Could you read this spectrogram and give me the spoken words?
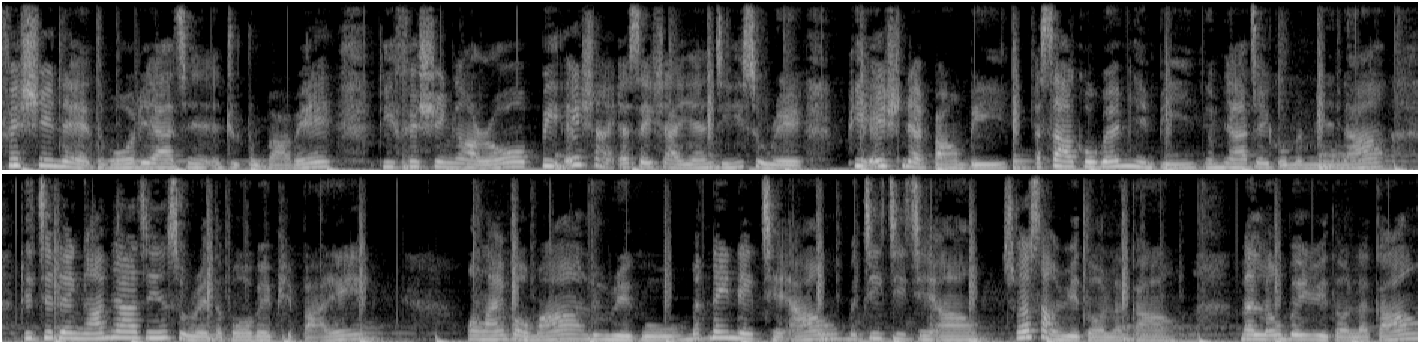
phishing နဲ့သဘောတရားချင်းအတူတူပါပဲ။ဒီ phishing ကတော့ PHISHING ဆိုတဲ့ PH နဲ့ပေါင်းပြီးအစာကိုပဲမြင်ပြီးငမားချိတ်ကိုမမြင်တာ digital ငားများချင်းဆိုတဲ့သဘောပဲဖြစ်ပါတယ်။ online ပေါ်မှာလူတွေကိုမနှိမ့်နှိမ့်ချင်အောင်မကြည့်ကြည့်ချင်အောင်ဆွဲဆောင်ရွေတော်၎င်း မလုံးပေး၍တော်၎င်း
